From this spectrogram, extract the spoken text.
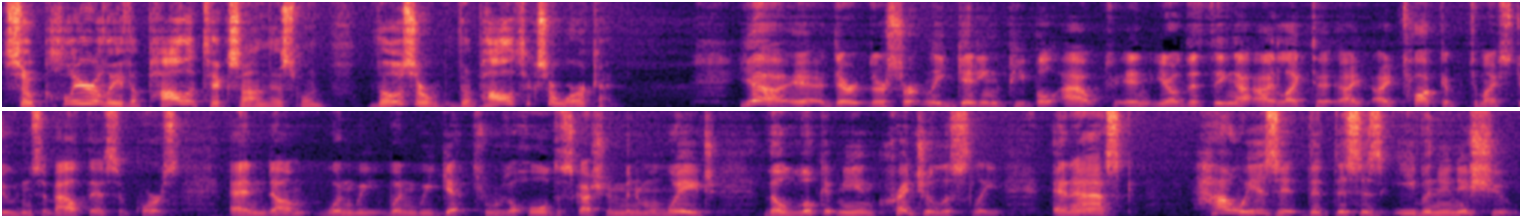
So clearly the politics on this one, those are the politics are working. Yeah, eh, they're they're certainly getting people out, and you know the thing I, I like to I, I talk to, to my students about this, of course, and um, when we when we get through the whole discussion of minimum wage, they'll look at me incredulously and ask, "How is it that this is even an issue?"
